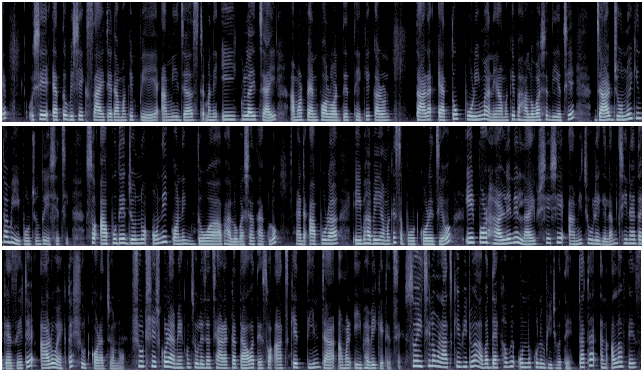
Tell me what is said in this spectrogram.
সে এত বেশি এক্সাইটেড আমাকে পেয়ে। আমি জাস্ট মানে এইগুলাই চাই আমার ফ্যান ফলোয়ারদের থেকে, কারণ তারা এত পরিমাণে আমাকে ভালোবাসা দিয়েছে, যার জন্যই কিন্তু আমি এই পর্যন্ত এসেছি। সো আপুদের জন্য অনেক অনেক দোয়া, ভালোবাসা থাকল। অ্যান্ড আপুরা এইভাবেই আমাকে সাপোর্ট করে যেও। এরপর হারলেনের লাইভ শেষে আমি চলে গেলাম ঝিনাইদা গ্যাজেটে আরও একটা শ্যুট করার জন্য। শ্যুট শেষ করে আমি এখন চলে যাচ্ছি আর একটা দাওয়াতে। সো আজকের দিনটা আমার এইভাবেই কেটেছে। সো এই ছিল আমার আজকের ভিডিও আবার দেখা হবে অন্য কোনো ভিডিওতে টাটা অ্যান্ড আল্লাহ হাফেজ।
